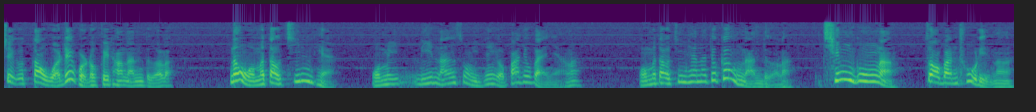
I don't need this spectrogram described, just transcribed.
这个到我这会儿都非常难得了。那我们到今天，我们离南宋已经有八九百年了，我们到今天那就更难得了。清宫呢，造办处理呢，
